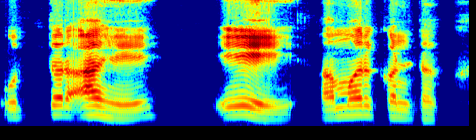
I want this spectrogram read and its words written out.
उत्तर आहे ए. अमरकंटक.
